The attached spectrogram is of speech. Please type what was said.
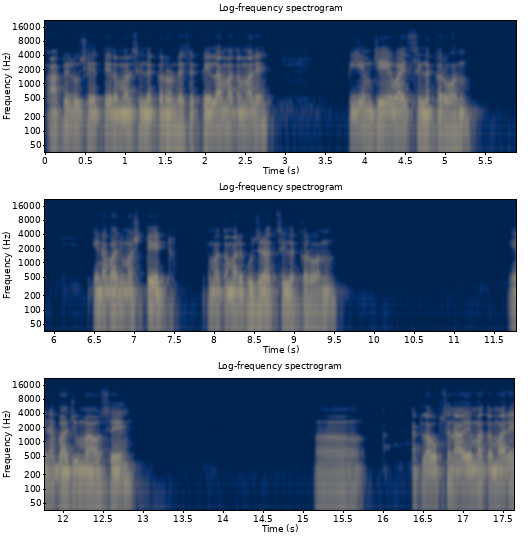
આપેલું છે તે તમારે સિલેક્ટ કરવાનું રહેશે. પહેલાંમાં તમારે પીએમ જે વાય સિલેક્ટ કરવાનું. એના બાજુમાં સ્ટેટ એમાં તમારે ગુજરાત સિલેક્ટ કરવાનું. એના બાજુમાં આવશે આટલા ઓપ્શન આવે એમાં તમારે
